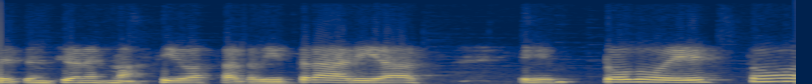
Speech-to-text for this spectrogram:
detenciones masivas arbitrarias, eh, todo esto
